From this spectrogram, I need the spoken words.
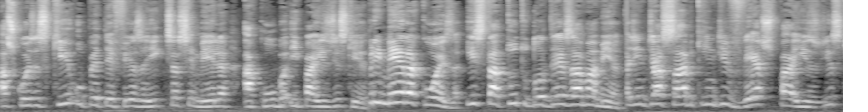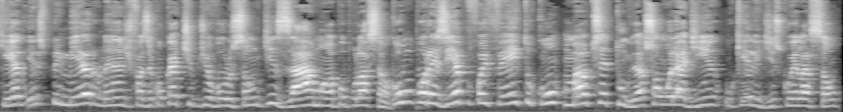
as coisas que o PT fez aí que se assemelha a Cuba e países de esquerda. Primeira coisa, está Estatuto do Desarmamento. A gente já sabe que em diversos países de esquerda, eles primeiro, né, antes de fazer qualquer tipo de revolução, desarmam a população. Como, por exemplo, foi feito com Mao Tse Tung. Dá só uma olhadinha o que ele diz com relação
